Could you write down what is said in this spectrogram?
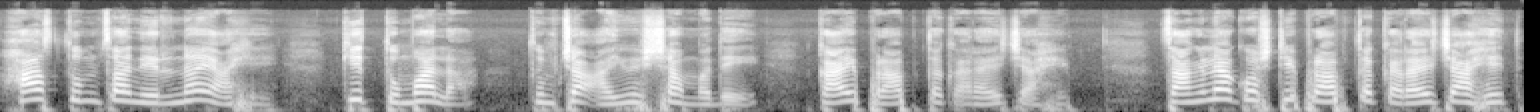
हाच तुमचा निर्णय आहे की तुम्हाला तुमच्या आयुष्यामध्ये काय प्राप्त करायचे आहे. चांगल्या गोष्टी प्राप्त करायच्या आहेत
